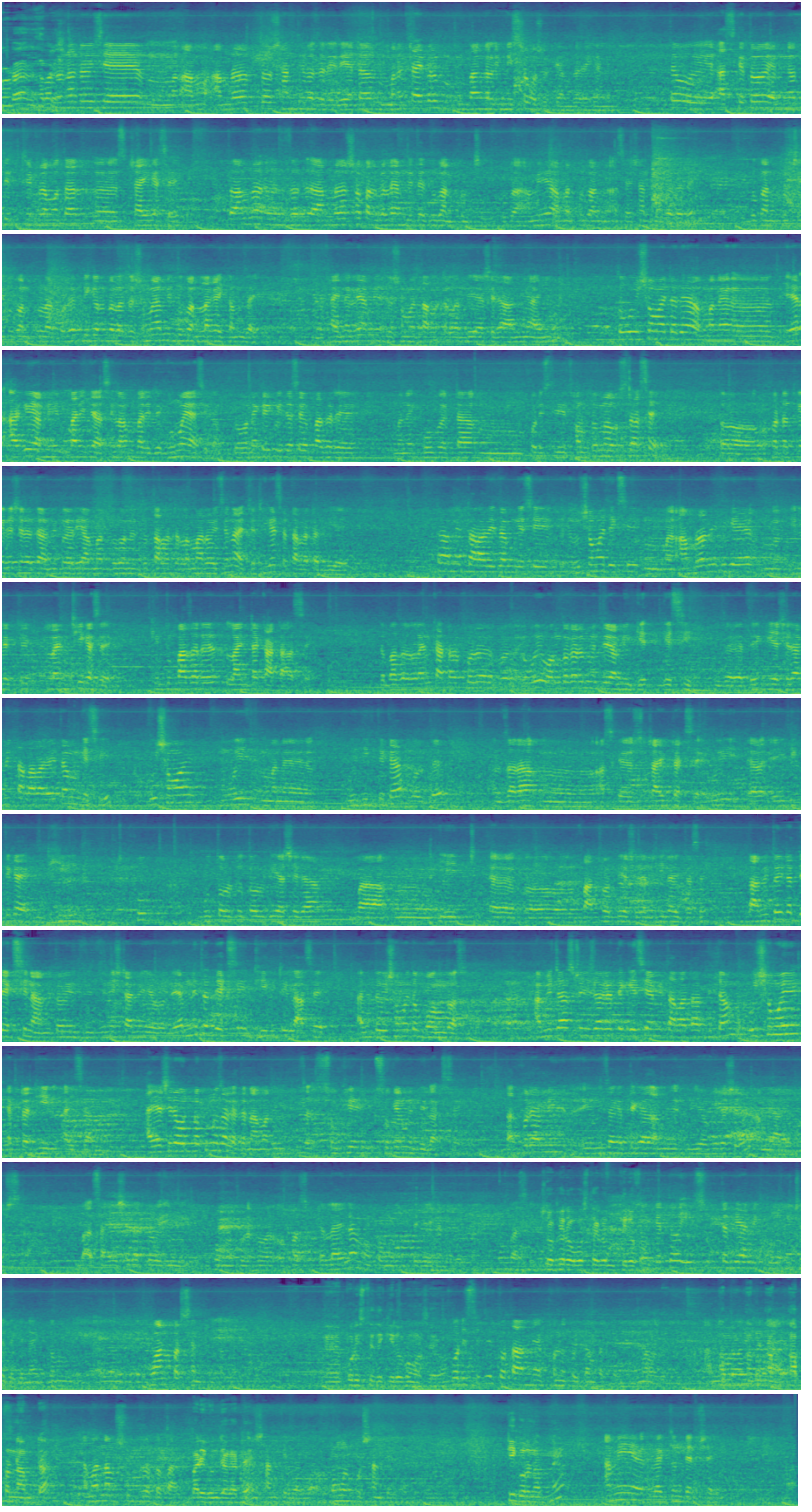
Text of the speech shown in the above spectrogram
ঘটনাটা হয়েছে আমরা তো শান্তিবাজার এরিয়াটা মানে ট্রাইবাল বাঙালি মিশ্র বসতি আমরা এখানে। তো আজকে তো এমনি ত্রিপুরা মাতার স্ট্রাইক আছে। তো আমরা আমরা সকালবেলা এমনিতে দোকান খুলছি। আমি, আমার দোকান আছে শান্তিবাজারে। দোকান খুলছি, দোকান খোলার পরে বিকালবেলা যে সময় আমি দোকান লাগাইতাম যাই, ফাইনালি আমি যে সময় তালা টালা দিয়ে সেটা আমি আইনি। তো ওই সময়টাতে মানে এর আগে আমি বাড়িতে আসছিলাম বাড়িতে ঘুমাই আসছিলাম তো অনেকে কইতেছে বাজারে মানে খুব একটা পরিস্থিতি থমথমে অবস্থা আছে। তো হঠাৎ করে সেটাতে আমি করি আমার দোকানে তো তালা টালা মারা হয়েছে না আচ্ছা ঠিক আছে, তালাটা দিয়ে। তা আমি তালা দিতাম, গেছি। ওই সময় দেখছি আমরা এদিকে ইলেকট্রিক লাইন ঠিক আছে, কিন্তু বাজারের লাইনটা কাটা আছে। তো বাজারের লাইন কাটার পরে, ওই অন্ধকারের মধ্যে আমি গেছি ওই জায়গাতে। গিয়ে সেটা আমি তালা লাগাইতাম, গেছি। ওই সময় ওই মানে ওই দিক থেকে বলতে, যারা আজকে স্ট্রাইক রাখছে, ওই এই দিক থেকে ঢিল খুব বোতল টোতল দিয়ে সেটা বা ইট পাথর দিয়ে সেটা ঢিল আইতেছে। তা আমি তো এটা দেখছি না, আমি তো ওই জিনিসটা আমি এমনি তো দেখছি ঢিল টিল আছে, আমি তো ওই সময় তো বন্ধ আছি। আমি জাস্ট ওই জায়গাতে গেছি, আমি তালাটা দিতাম, ওই সময় একটা ঢিল আইছে আমি আইয়া সেটা অন্য কোনো জায়গাতে না, আমার চোখে, চোখের মধ্যে লাগছে। তারপরে আমি এই জায়গা থেকে আমি ইয়ে করে এসে আমি আয় করছি বাস আইয়া সেটা তো এই কোমরপুরে হসপিটালে আইলাম ও কোমর থেকে এখানে বাস। চোখের অবস্থা এখন কীরকম? চোখে তো এই সুখটা দিয়ে আমি কোনো কিছু দেখি না একদম ওয়ান পার্সেন্ট আহ, পরিস্থিতি কীরকম আছে এখন? পরিস্থিতির কথা আমি এখনই কইতাম পারতাম না। আপনার নামটা? আমার নাম সুব্রত পাল। বাড়ি কোন জায়গাতে? শান্তিবাবু কমলপুর শান্তিবাবু কী করেন আপনি? আমি একজন ব্যবসায়ী।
